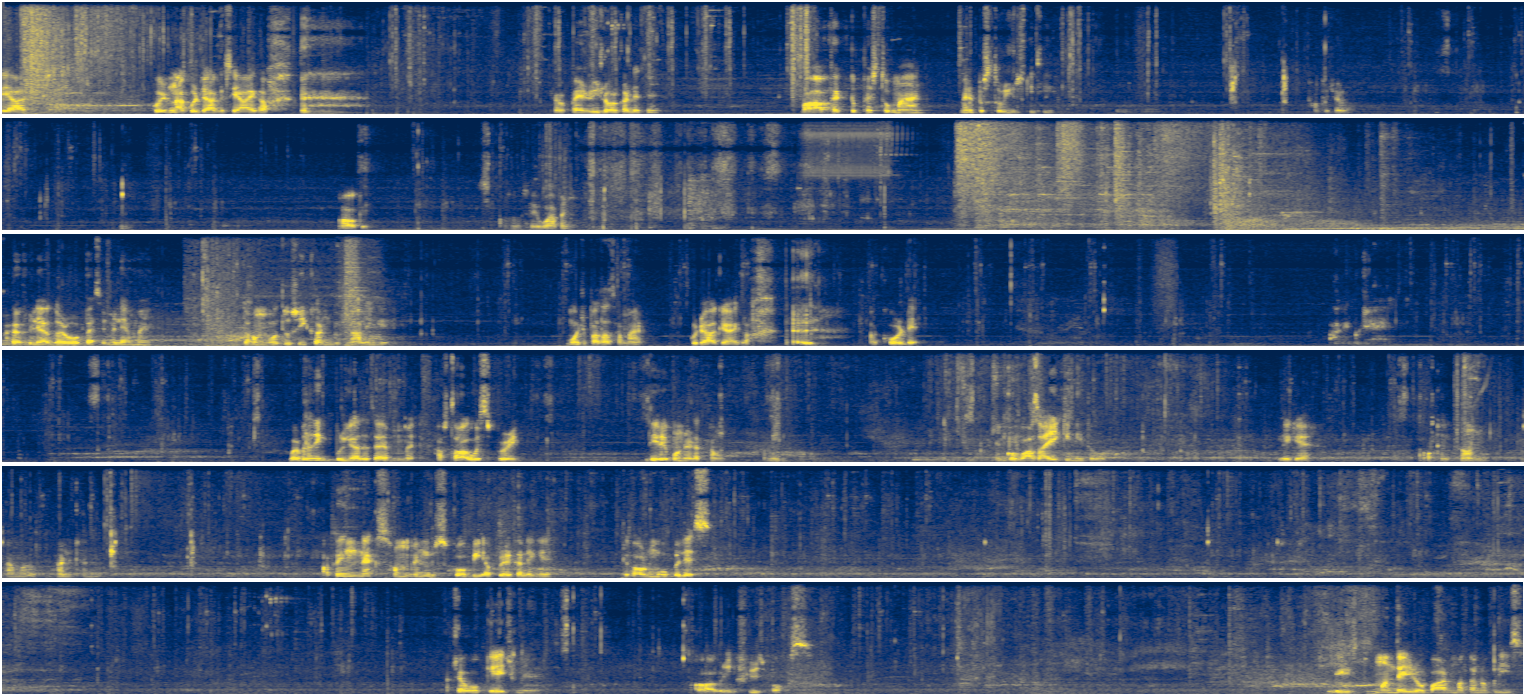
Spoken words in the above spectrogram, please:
यार। कुछ ना कुछ आगे से आएगा। पहले रीलोड कर लेते हैं। वहाँ फिर तो पिस्टल मैन मैंने पिस्तो यूज़ की थी। फिर अगर और पैसे मिले हमें तो हम वो दूसरी भी बना लेंगे। मुझे पता था मैं कुछ आगे आएगा। और खोल दे। आगे पता नहीं बुरी आदत है। मैं हफ़्ता विस्परिंग धीरे बोलने लगता हूँ। आई मीन इनको आवाज़ आएगी नहीं तो। ठीक है? Okay, gun, ammo, hand cannon. I think next हम इसको भी अपग्रेड करेंगे. मोर बुलेट्स अच्छा वो केज में है. और fuse box Please, Monday robot matano, please.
